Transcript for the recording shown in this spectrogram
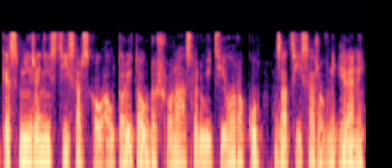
Ke smíření s císařskou autoritou došlo následujícího roku za císařovny Ireny,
